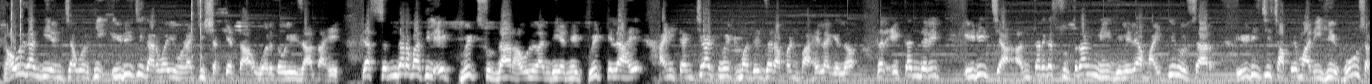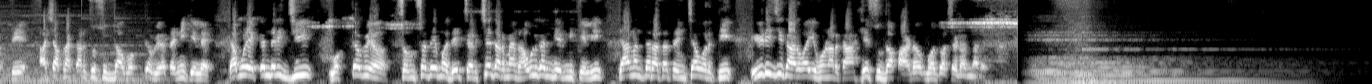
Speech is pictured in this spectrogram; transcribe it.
राहुल गांधी यांच्यावरती ईडीची कारवाई होण्याची शक्यता वर्तवली जात आहे. त्या संदर्भातील एक ट्विट सुद्धा राहुल गांधी यांनी ट्विट केलं आहे. आणि त्यांच्या ट्विटमध्ये जर आपण पाहायला गेलं तर एकंदरीत ईडीच्या अंतर्गत सूत्रांनी दिलेल्या माहितीनुसार ईडीची छापेमारी ही होऊ शकते अशा प्रकारचं सुद्धा वक्तव्य त्यांनी केलंय. त्यामुळे एकंदरीत जी वक्तव्य संसदेमध्ये चर्चेदरम्यान राहुल गांधी यांनी केली त्यानंतर आता त्यांच्यावरती ईडीची कारवाई होणार का हे सुद्धा पाहणं महत्वाचं ठरणार आहे.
